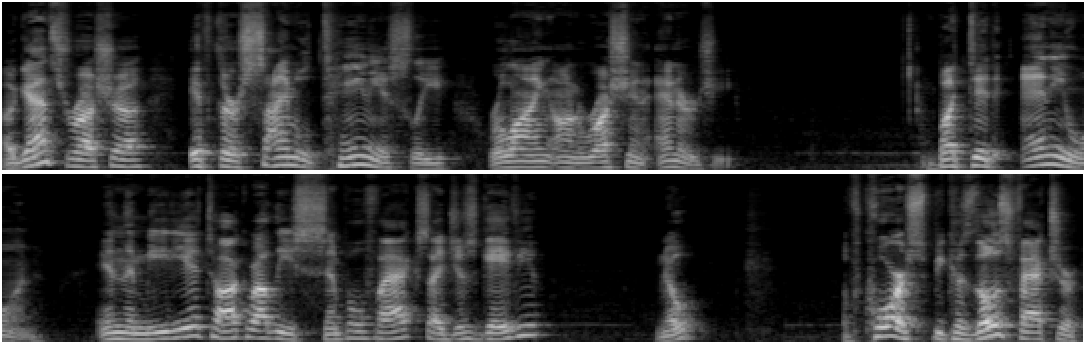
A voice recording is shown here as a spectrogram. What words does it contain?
against Russia if they're simultaneously relying on Russian energy. But did anyone in the media talk about these simple facts I just gave you? Nope. Of course, because those facts are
